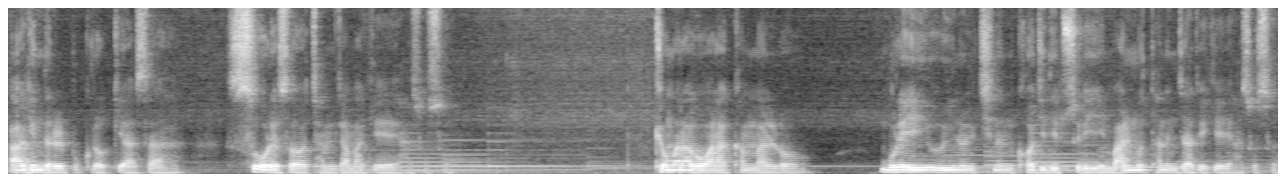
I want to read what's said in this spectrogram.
악인들을 부끄럽게 하사 수월에서 잠잠하게 하소서. 교만하고 완악한 말로 무례히 의인을 치는 거짓 입술이 말 못하는 자 되게 하소서.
